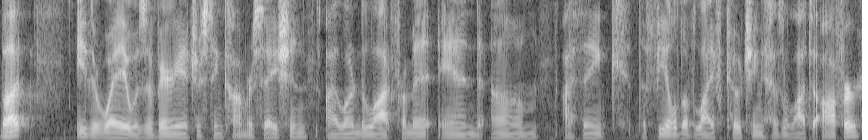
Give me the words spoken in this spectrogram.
But either way, it was a very interesting conversation. I learned a lot from it, and um, I think the field of life coaching has a lot to offer,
